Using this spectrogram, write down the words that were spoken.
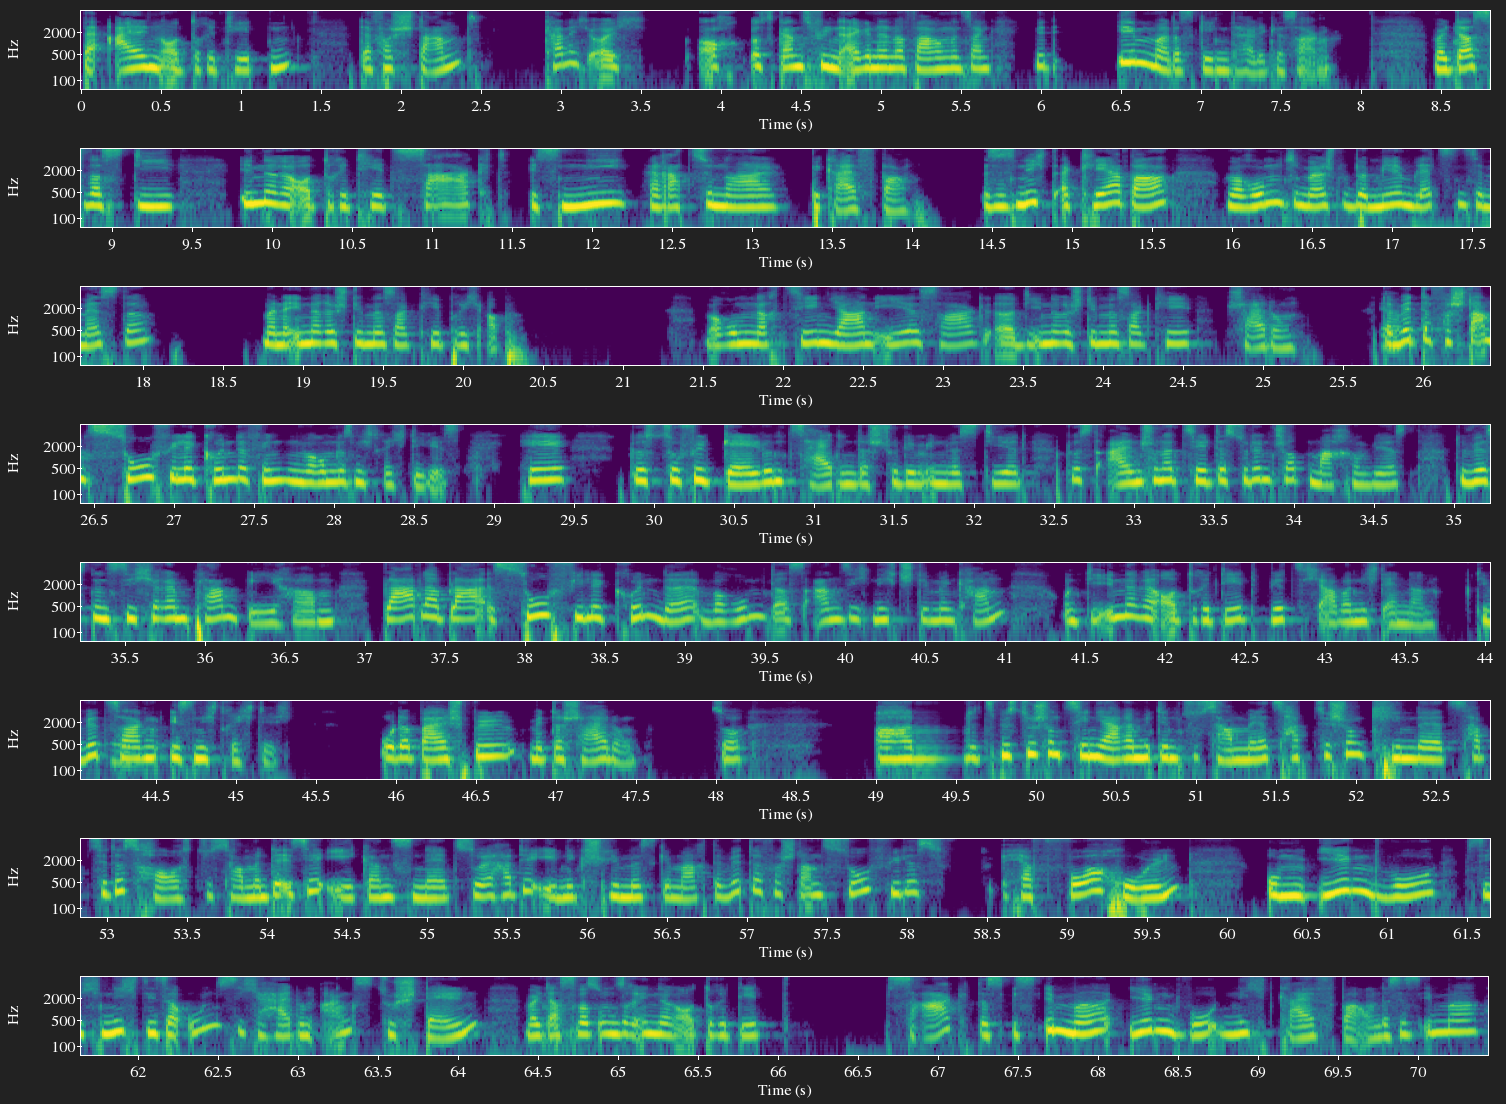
bei allen Autoritäten. Der Verstand, kann ich euch auch aus ganz vielen eigenen Erfahrungen sagen, wird immer das Gegenteilige sagen. Weil das, was die innere Autorität sagt, ist nie rational begreifbar. Es ist nicht erklärbar, warum zum Beispiel bei mir im letzten Semester meine innere Stimme sagt, hey, brich ab. Warum nach zehn Jahren Ehe sagt, äh, die innere Stimme sagt, hey, Scheidung. Da ja. wird der Verstand so viele Gründe finden, warum das nicht richtig ist. Hey, du hast so viel Geld und Zeit in das Studium investiert. Du hast allen schon erzählt, dass du den Job machen wirst. Du wirst einen sicheren Plan B haben. Bla bla bla. Es so viele Gründe, warum das an sich nicht stimmen kann. Und die innere Autorität wird sich aber nicht ändern. Die wird sagen, ja. ist nicht richtig. Oder Beispiel mit der Scheidung. So, ah, jetzt bist du schon zehn Jahre mit dem zusammen, jetzt habt ihr schon Kinder, jetzt habt ihr das Haus zusammen, der ist ja eh ganz nett, so, er hat ja eh nichts Schlimmes gemacht. Da wird der Verstand so vieles hervorholen, um irgendwo sich nicht dieser Unsicherheit und Angst zu stellen, weil das, was unsere innere Autorität sagt, das ist immer irgendwo nicht greifbar. Und das ist immer,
